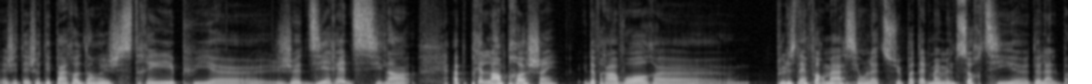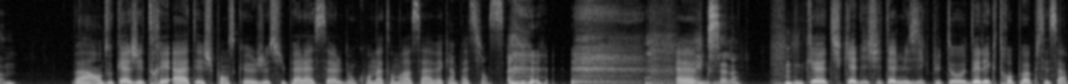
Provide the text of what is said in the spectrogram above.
Euh, j'ai déjà des paroles d'enregistrer. Et puis, je dirais d'ici à peu près l'an prochain, il devrait avoir plus d'informations là-dessus, peut-être même une sortie de l'album. Bah, en tout cas, j'ai très hâte et je pense que je suis pas la seule, donc on attendra ça avec impatience. Excellent. donc, tu qualifies ta musique plutôt d'électropop, c'est ça?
